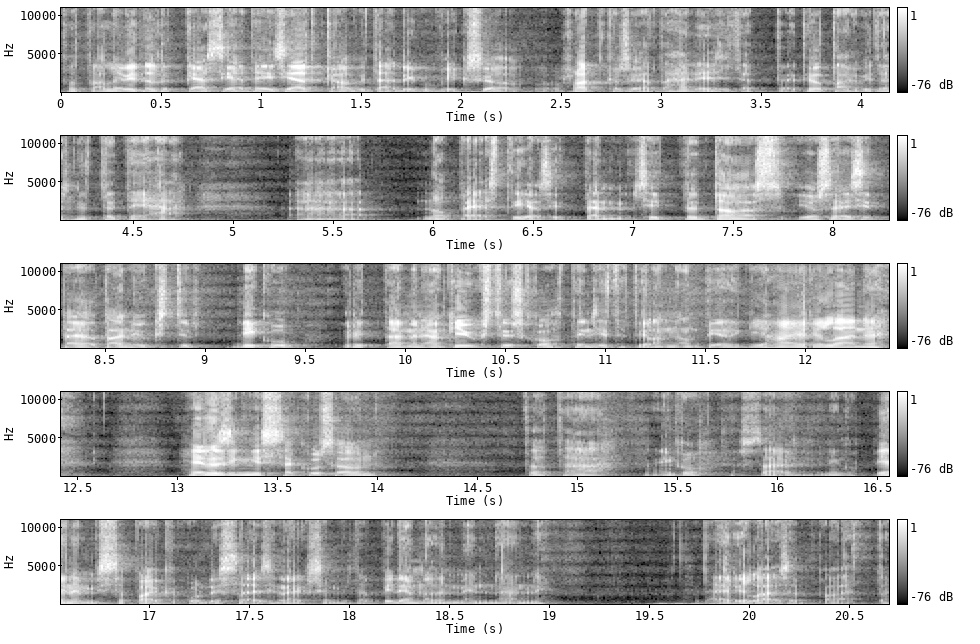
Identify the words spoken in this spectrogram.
tota, levitelty käsiä, että ei sieltäkään mitään niin kuin, fiksuja ratkaisuja tähän esitetty, että jotain pitäisi nyt tehdä. Ää, nopeasti ja sitten, sitten taas, jos esittää jotain yksity, niin kuin yrittää mennä jokin yksityiskohtiin, niin sitten tilanne on tietenkin ihan erilainen Helsingissä, kun se on tota, niin kuin jossain niin kuin pienemmissä paikkakunnissa esimerkiksi, mitä pidemmälle mennään, niin sitä erilaisempaa. Että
